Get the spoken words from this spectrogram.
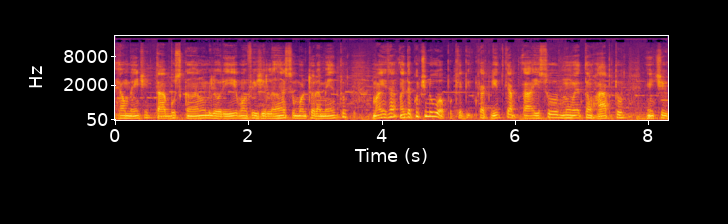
Realmente está buscando melhoria, uma vigilância, um monitoramento, mas ainda continua, porque acredito que a, a, isso não é tão rápido a gente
